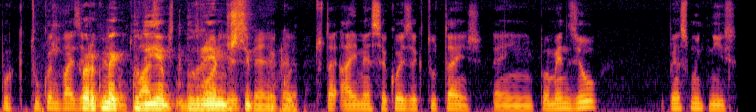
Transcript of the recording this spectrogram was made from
Porque tu quando vais Agora como é que podia, poderíamos... Memórias, é há imensa coisa que tu tens em... Pelo menos eu penso muito nisso.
